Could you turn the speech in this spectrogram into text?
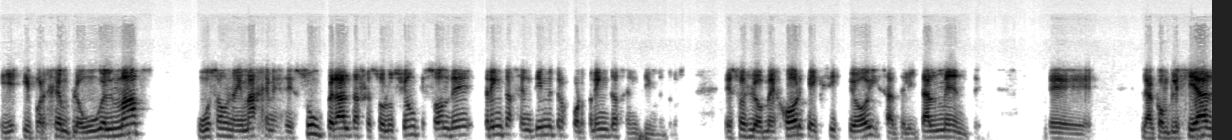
Y, por ejemplo, Google Maps usa unas imágenes de súper alta resolución que son de 30 centímetros por 30 centímetros. Eso es lo mejor que existe hoy satelitalmente. Eh, la complejidad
